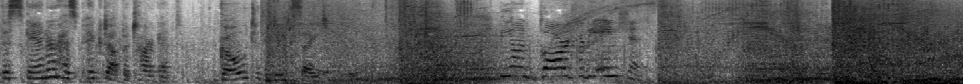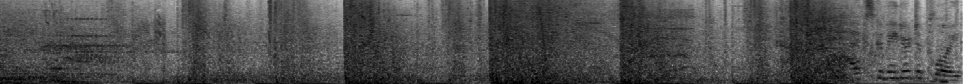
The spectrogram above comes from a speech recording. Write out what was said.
The scanner has picked up a target. Go to the dig site. Be on guard for the Ancients! Later deployed.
